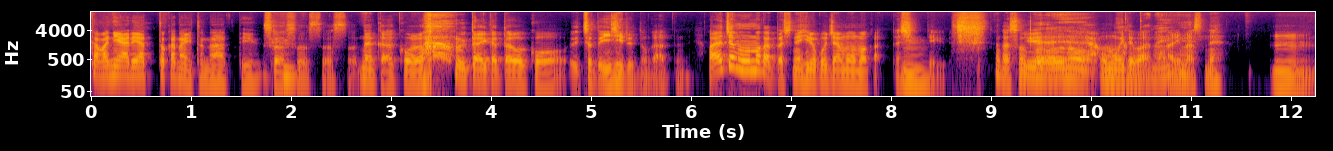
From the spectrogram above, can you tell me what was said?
たまにあれやっとかないとなっていう。そうそうそうそう。なんかこの歌い方をこう、ちょっといじるのがあったね。あやちゃんもうまかったしね、ひろこちゃんもうまかったしっていう。なんかそこの思い出はありますね。うん。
